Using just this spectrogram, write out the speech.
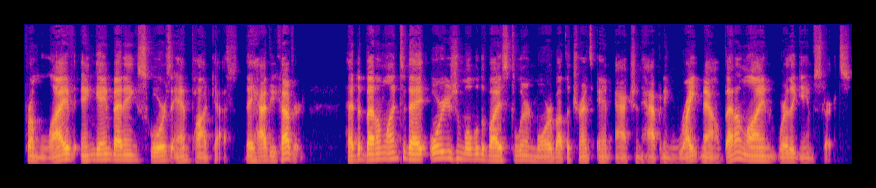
from live in-game betting, scores, and podcasts. They have you covered. Head to BetOnline today or use your mobile device to learn more about the trends and action happening right now. BetOnline, where the game starts.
